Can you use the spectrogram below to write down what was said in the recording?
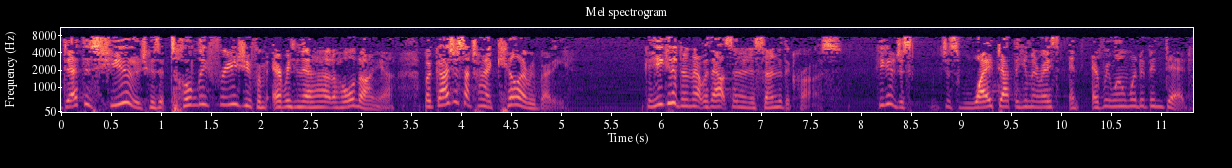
Death is huge because it totally frees you from everything that had a hold on you. But God's just not trying to kill everybody. He could have done that without sending his son to the cross. He could have just, just wiped out the human race and everyone would have been dead.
